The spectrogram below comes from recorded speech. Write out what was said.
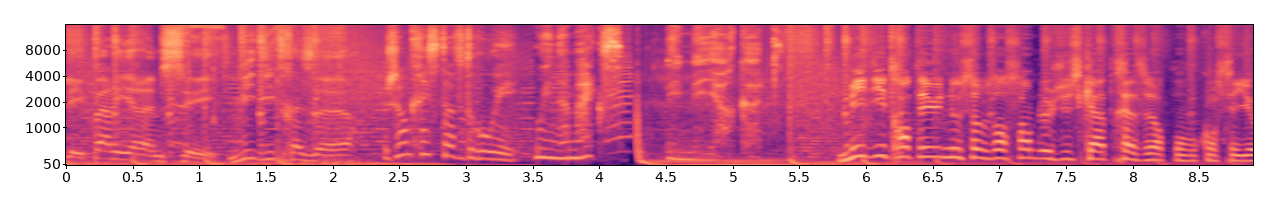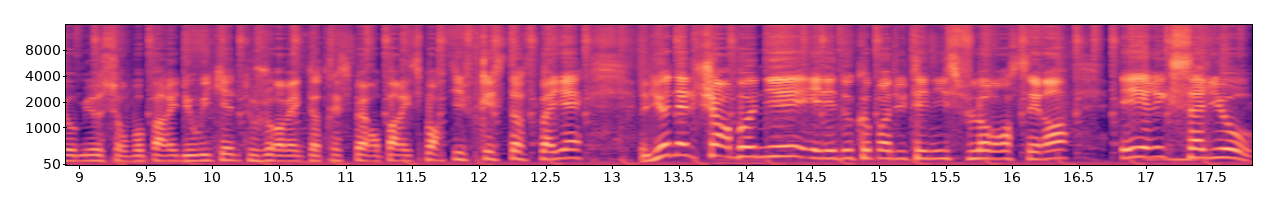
Les paris RMC, midi 13h. Jean-Christophe Drouet, Winamax, les meilleurs codes. Midi 31, nous sommes ensemble jusqu'à 13h pour vous conseiller au mieux sur vos paris du week-end, toujours avec notre expert en paris sportif Christophe Payet, Lionel Charbonnier et les deux copains du tennis Florence Serra et Eric Salio.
